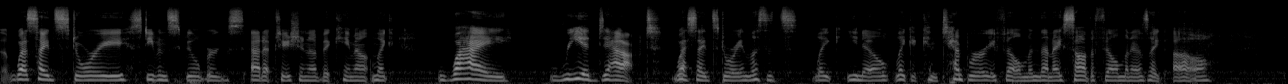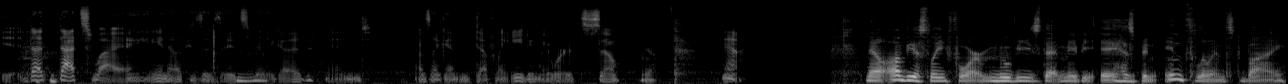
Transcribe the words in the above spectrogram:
yeah. West Side Story, Steven Spielberg's adaptation of it came out, I'm like, why? readapt West Side Story unless it's like you know like a contemporary film. And then I saw the film and I was like, oh, that that's why you know because it's it's mm-hmm. really good. And I was like, I'm definitely eating my words. So yeah, yeah. Now, obviously, for movies that maybe it has been influenced by,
